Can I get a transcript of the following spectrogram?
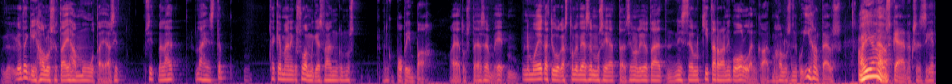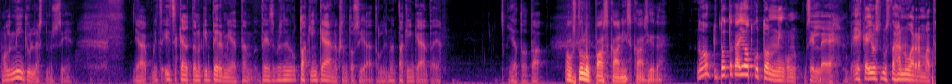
jotenkin halusi jotain ihan muuta. Ja sitten sit mä lähdin, lähdin sitten tekemään niin suomenkielistä vähän niin niin popimpaa ajatusta. Ja se, e, ne mun ekat julkaiset oli vielä semmoisia, että siinä oli jotain, että niissä ei ollut kitaraa niin ollenkaan. Että mä halusin niin ihan täys, täyskäännöksen siihen, että mä olin niin kyllästynyt siihen. Ja itse, itse käyttänytkin termiä, että tein semmoisen niin takin käännöksen tosiaan, että oli semmoinen takin kääntäjä. Ja tota, Onko tullut paskaa niskaa siitä? No totta kai jotkut on niin kuin, silleen, ehkä just vähän nuoremmat,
